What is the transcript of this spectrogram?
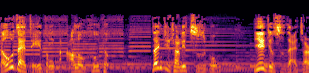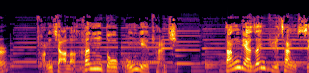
都在这栋大楼后头，忍具厂的职工也就是在这儿创下了很多工业传奇。当年忍具厂设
